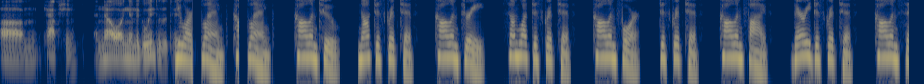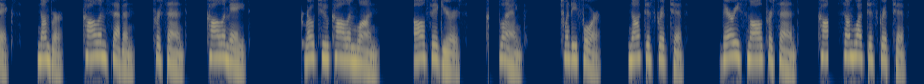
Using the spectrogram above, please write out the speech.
um, caption. And now I'm going to go into the table. You are blank, blank. Column 2, not descriptive. Column 3, somewhat descriptive. Column 4, descriptive. Column 5, very descriptive. Column 6, number. Column 7, percent. Column 8. Row 2, column 1. All figures. Blank. 24. Not descriptive. Very small percent. Co somewhat descriptive.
